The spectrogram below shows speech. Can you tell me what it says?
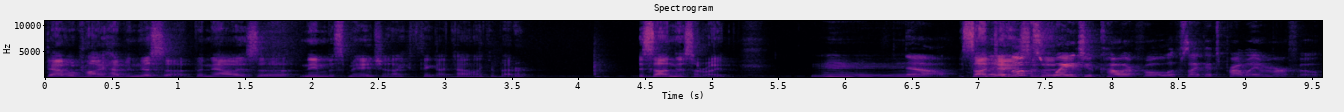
That would probably have been Nissa, but now is a nameless mage, and I think I kind of like it better. It's not Nissa, right? No, It's not it Jace, looks is it? way too colorful. It looks like it's probably a merfolk.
